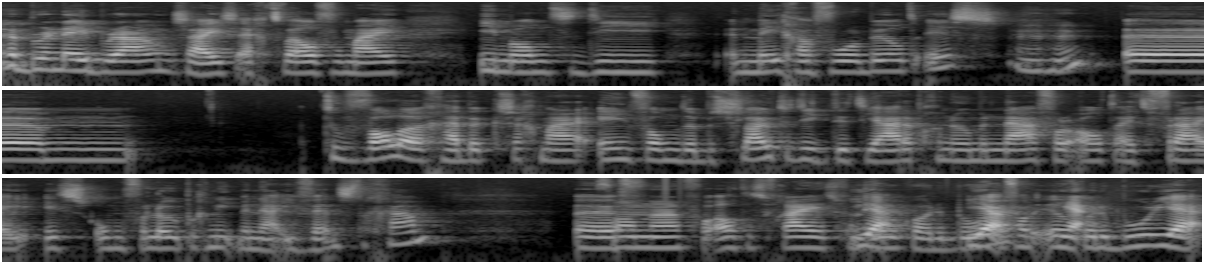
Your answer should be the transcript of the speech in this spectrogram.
Brene Brown. Zij is echt wel voor mij iemand die een mega voorbeeld is. Ehm, toevallig heb ik zeg maar een van de besluiten die ik dit jaar heb genomen na voor altijd vrij is om voorlopig niet meer naar events te gaan. Eh, Van eh, Voor Altijd Vrijheid van Ja, Ilko de Boer. ja, van Ilko de Boer, ja.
